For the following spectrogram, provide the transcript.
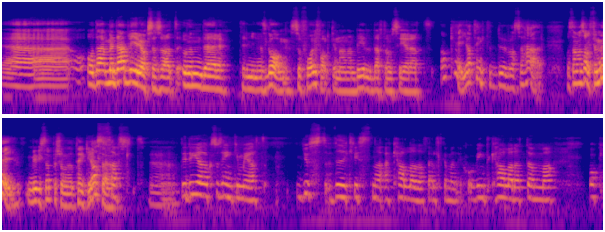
eh, och där, men där blir det också så att under terminens gång så får ju folk en annan bild efter de ser att okej, jag tänkte du var så här. Och samma sak för mig, med vissa personer tänker jag så här Exakt. eh, Det är det jag också tänker med att just vi kristna är kallade att älska människor. Vi är inte kallade att döma. Och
